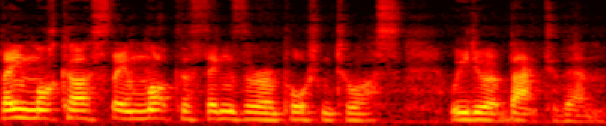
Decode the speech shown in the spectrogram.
They mock us, they mock the things that are important to us, we do it back to them.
